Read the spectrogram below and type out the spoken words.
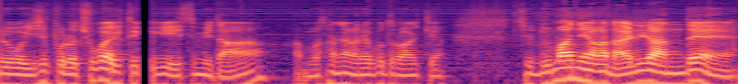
그리고 20% 추가 획득이 있습니다. 한번 사냥을 해보도록 할게요. 지금 루마니아가 난리라는데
